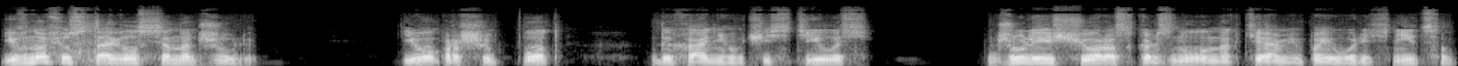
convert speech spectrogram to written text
и вновь уставился на Джулию. Его прошиб пот, дыхание участилось. Джулия еще раз скользнула ногтями по его ресницам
